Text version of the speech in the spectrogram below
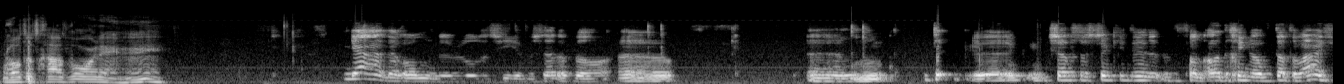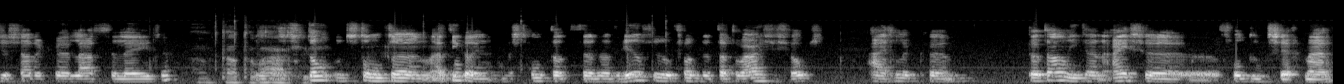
Wat het gaat worden, hè? Ja, daarom, bedoel, dat zie je vanzelf wel. Uh, um, uh, ik zat een stukje de, van, oh, dat ging over tatoeages, had ik uh, laatst lezen. Oh, tatoeages. Het stond, stond een artikel in, er stond dat, dat heel veel van de tatoeageshops eigenlijk um, totaal niet aan eisen voldoet, zeg maar.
